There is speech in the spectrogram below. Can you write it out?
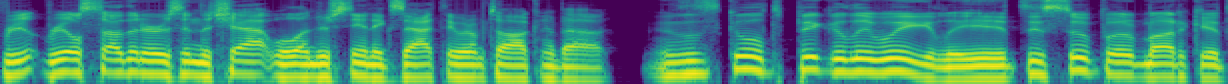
real. Real Southerners in the chat will understand exactly what I'm talking about. It's called Piggly Wiggly. It is a supermarket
